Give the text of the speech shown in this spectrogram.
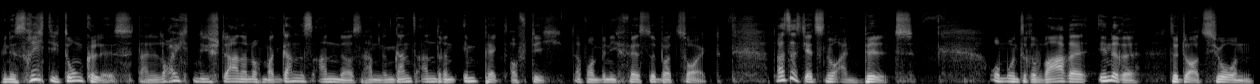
Wenn es richtig dunkel ist, dann leuchten die Sterne nochmal ganz anders und haben einen ganz anderen Impact auf dich. Davon bin ich fest überzeugt. Das ist jetzt nur ein Bild, um unsere wahre innere Situation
